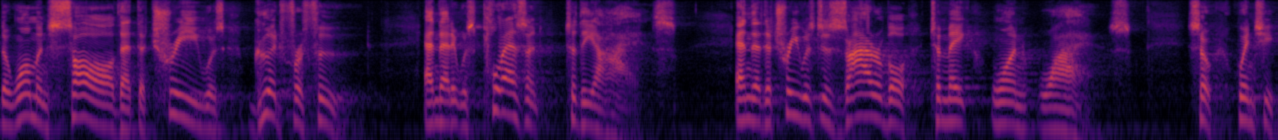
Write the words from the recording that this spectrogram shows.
the woman saw that the tree was good for food and that it was pleasant to the eyes and that the tree was desirable to make one wise so when she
